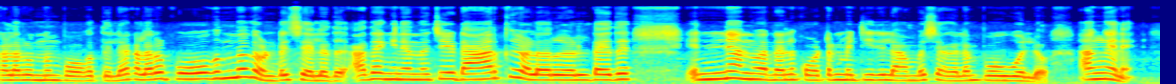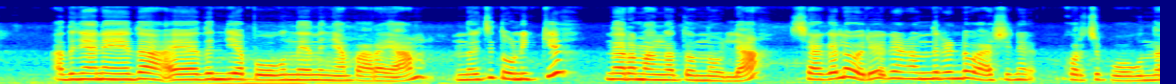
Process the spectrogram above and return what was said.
കളറൊന്നും പോകത്തില്ല. കളർ പോകുന്നതുണ്ട് ചിലത്. അതെങ്ങനെയാണെന്ന് വെച്ചാൽ ഈ ഡാർക്ക് കളറുകളുടേത് എന്നാന്ന് പറഞ്ഞാലും കോട്ടൺ മെറ്റീരിയൽ ആകുമ്പോൾ ശകലം പോകുമല്ലോ അങ്ങനെ. അത് ഞാൻ ഏതാ ഏതിന്റെയാണ് പോകുന്നതെന്ന് ഞാൻ പറയാം. എന്ന് വെച്ചാൽ തുണിക്ക് നിറം അങ്ങത്തൊന്നുമില്ല ശകലം ഒരു ഒന്ന് രണ്ട് വാഷിന് കുറച്ച് പോകുന്ന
